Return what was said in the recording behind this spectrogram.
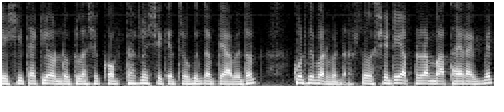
বেশি থাকলে, অন্য ক্লাসে কম থাকলে, সেক্ষেত্রেও কিন্তু আপনি আবেদন করতে পারবেন না। তো সেটি আপনারা মাথায় রাখবেন।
